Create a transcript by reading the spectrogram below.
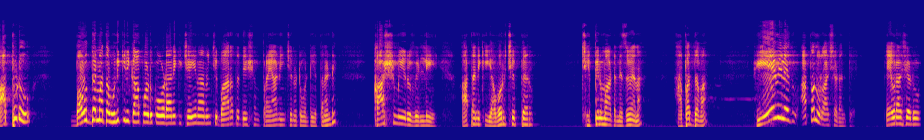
అప్పుడు బౌద్ధ మత ఉనికిని కాపాడుకోవడానికి చైనా నుంచి భారతదేశం ప్రయాణించినటువంటి ఇతనండి. కాశ్మీరు వెళ్ళి అతనికి ఎవరు చెప్పారు? చెప్పిన మాట నిజమేనా? అబద్ధమా? ఏమీ లేదు. అతను రాశాడంతే. ఏం రాశాడు?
